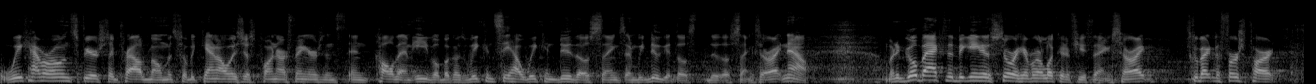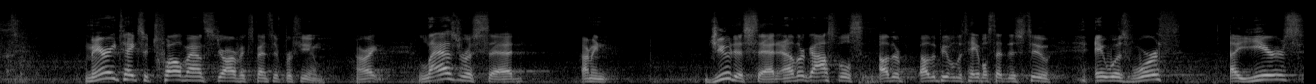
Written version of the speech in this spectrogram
we have our own spiritually proud moments, so we can't always just point our fingers and, and, call them evil because we can see how we can do those things, and we do get those do those things. All right, now I'm going to go back to the beginning of the story here. We're going to look at a few things. All right, let's go back to the first part. Mary takes a 12 ounce jar of expensive perfume. All right, Lazarus said, I mean, Judas said, and other gospels, other other people at the table said this too. It was worth a year's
